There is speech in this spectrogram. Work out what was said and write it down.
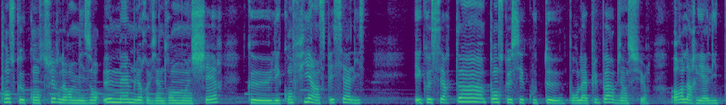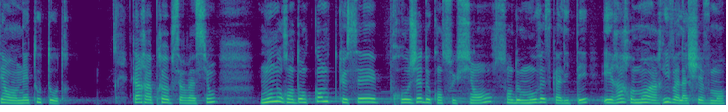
pensent que construire leur maison eux-mêmes leur reviendront moins cher que les confier à un spécialiste. Et que certains pensent que c'est coûteux, pour la plupart bien sûr. Or, la réalité en est tout autre. Car après observation, nous nous rendons compte que ces projets de construction sont de mauvaise qualité et rarement arrivent à l'achèvement,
